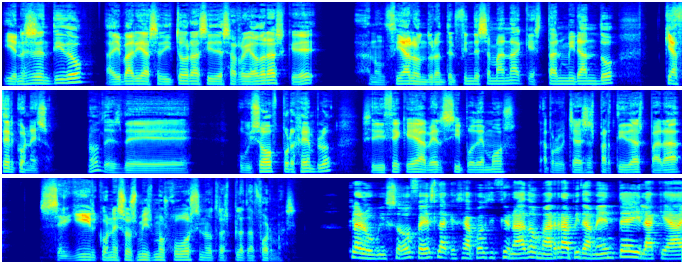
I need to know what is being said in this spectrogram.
Y en ese sentido, hay varias editoras y desarrolladoras que anunciaron durante el fin de semana que están mirando qué hacer con eso, ¿no? Desde Ubisoft, por ejemplo, se dice que a ver si podemos aprovechar esas partidas para seguir con esos mismos juegos en otras plataformas. Claro, Ubisoft es la que se ha posicionado más rápidamente y la que ha,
